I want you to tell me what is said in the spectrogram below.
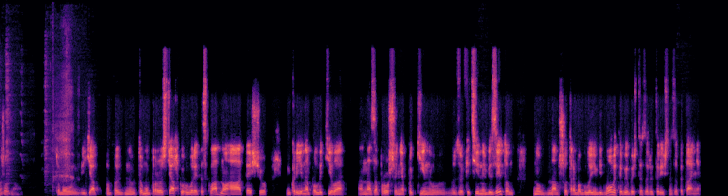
жодного. Тому я ну, тому про розтяжку говорити складно. А те, що Україна полетіла на запрошення Пекіну з офіційним візитом, ну нам що треба було їм відмовити? Вибачте за риторичне запитання.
